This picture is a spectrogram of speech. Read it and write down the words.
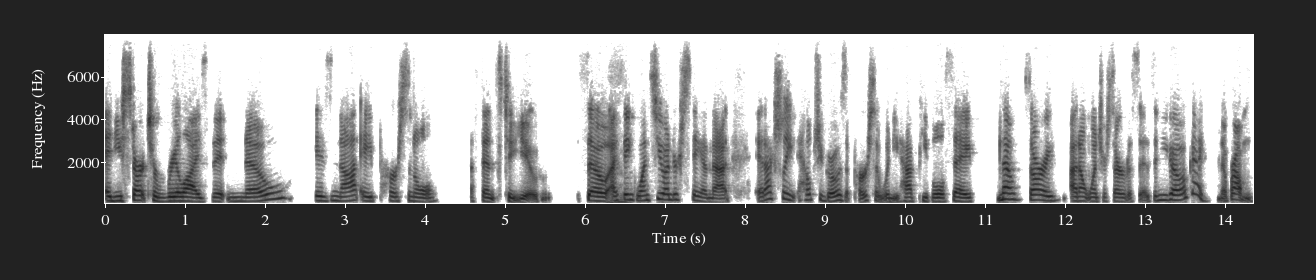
And you start to realize that no is not a personal offense to you. So I mm-hmm. think once you understand that, it actually helps you grow as a person when you have people say, no, sorry, I don't want your services. And you go, okay, no problem,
